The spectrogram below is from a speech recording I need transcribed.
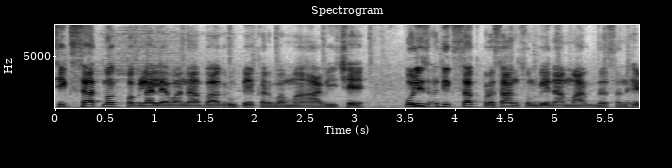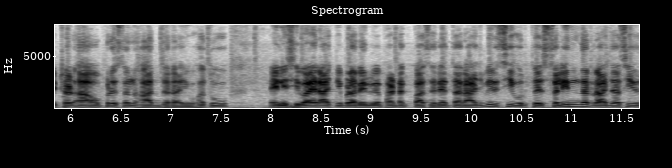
શિક્ષાત્મક પગલાં લેવાના ભાગરૂપે કરવામાં આવી છે. પોલીસ અધિક્ષક પ્રશાંત સુંબેના માર્ગદર્શન હેઠળ આ ઓપરેશન હાથ ધરાયું હતું. એની સિવાય રાજપીપળા રેલવે ફાટક પાસે રહેતા રાજવીરસિંહ ઉર્ફે સલિંદર રાજાસિંહ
